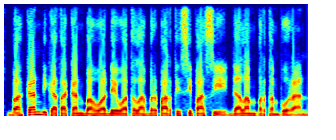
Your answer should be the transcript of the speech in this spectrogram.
Bahkan dikatakan bahwa dewa telah berpartisipasi dalam pertempuran.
